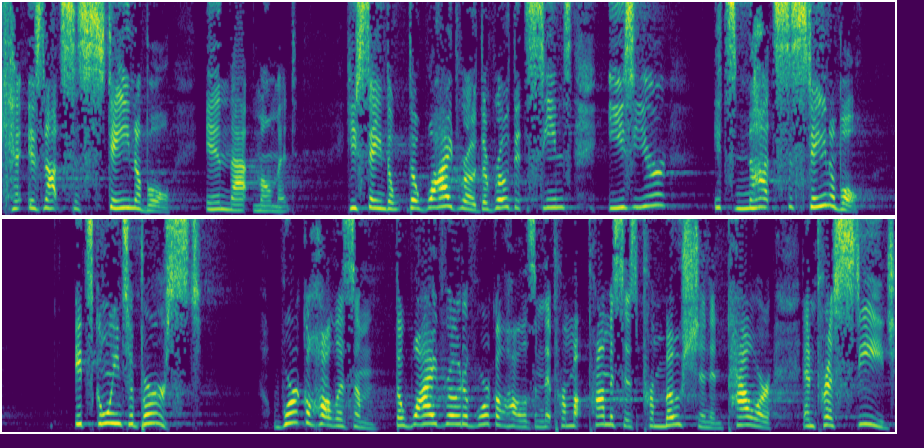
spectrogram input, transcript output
can, is not sustainable in that moment. He's saying the, the wide road, the road that seems easier, it's not sustainable. It's going to burst. Workaholism, the wide road of workaholism that prom- promises promotion and power and prestige,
